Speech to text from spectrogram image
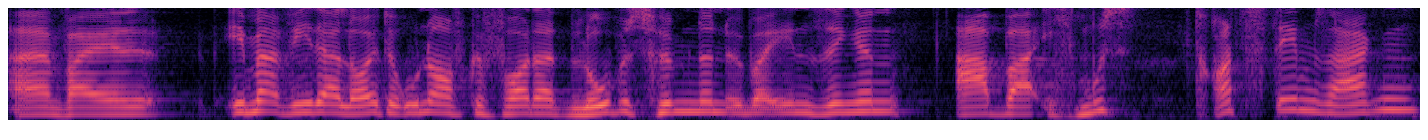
Äh, weil immer wieder Leute unaufgefordert Lobeshymnen über ihn singen. Aber ich muss trotzdem sagen,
